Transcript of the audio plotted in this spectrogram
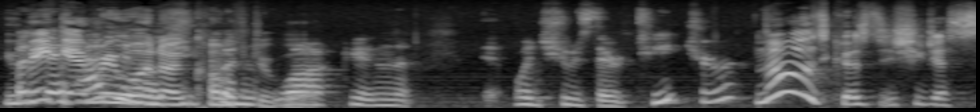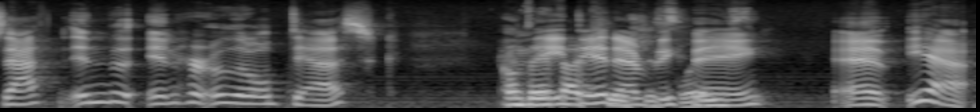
You But make they had to everyone uncomfortable. Walk in when she was their teacher. No, it's because she just sat in the in her little desk, Oh, and they they, did she was just everything. And yeah,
